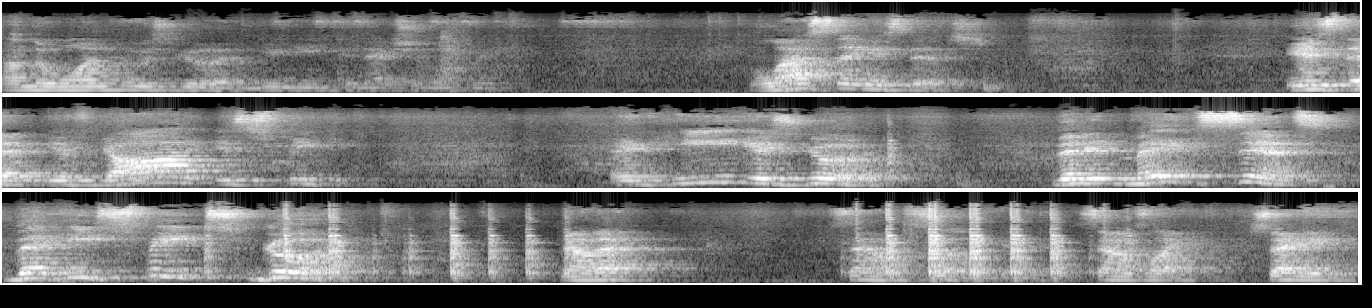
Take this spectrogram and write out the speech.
I'm the one who is good. You need connection with me. The last thing is this is that if God is speaking and He is good, then it makes sense that he speaks good. Now that sounds silly. It sounds like saying,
